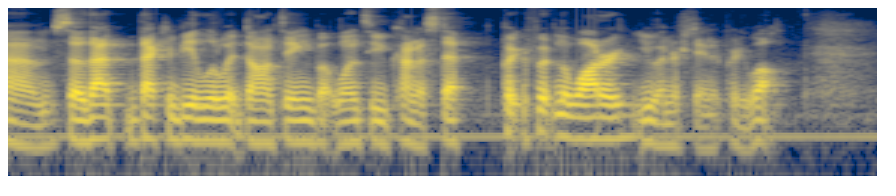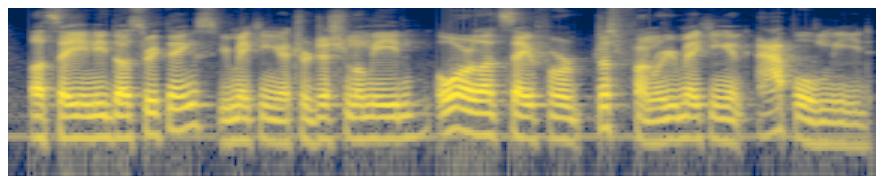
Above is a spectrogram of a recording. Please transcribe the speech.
Um, so that, that can be a little bit daunting, but once you kind of step, put your foot in the water, you understand it pretty well. Let's say you need those three things. You're making a traditional mead, or let's say for just fun, where you're making an apple mead.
